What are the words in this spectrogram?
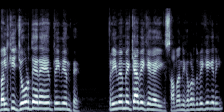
बल्कि ज़ोर दे रहे हैं प्रीमियम पे। प्रीमियम में क्या बिकेगा? ये सामान्य खबर तो बिकेगी नहीं।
